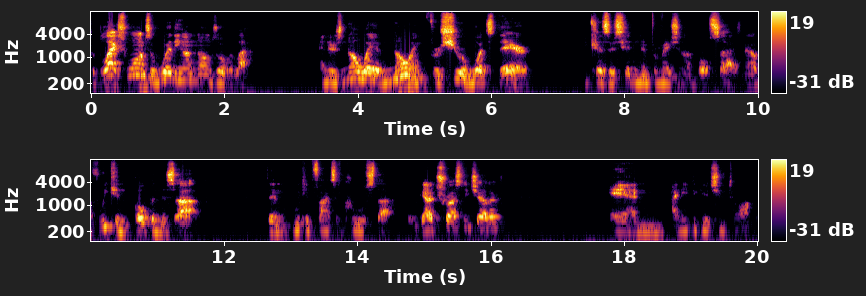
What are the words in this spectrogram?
The black swans are where the unknowns overlap. And there's no way of knowing for sure what's there because there's hidden information on both sides. Now, if we can open this up, then we can find some cool stuff. But we got to trust each other. And I need to get you talking.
